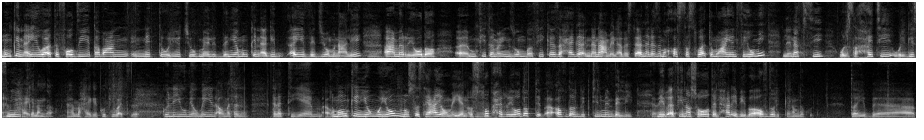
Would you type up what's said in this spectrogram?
ممكن أي وقت فاضي طبعا النت واليوتيوب مال الدنيا ممكن أجيب أي فيديو من عليه أعمل رياضة آم، في تمارين زومبا في كذا حاجة إن أنا أعملها. بس أنا لازم أخصص وقت معين في يومي لنفسي ولصحتي ولجسمي. والكلام ده. أهم حاجة يكون في وقت كل يوم يوميا أو مثلا ثلاث أيام أو ممكن يوم ويوم نص ساعة يوميا. الصبح الرياضة بتبقى أفضل بكتير من بالليل. تمام. بيبقى في نشاط الحرق بيبقى أفضل الكلام ده كله. طيب آه،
